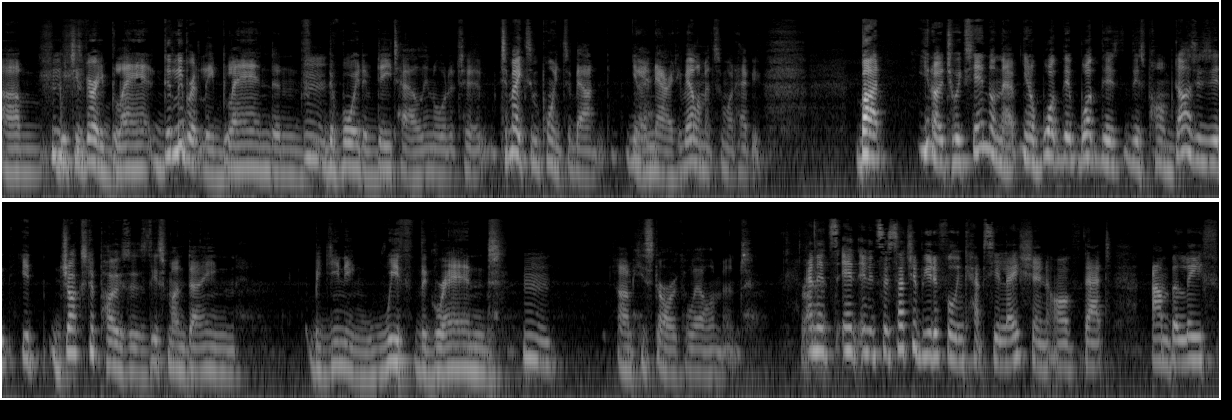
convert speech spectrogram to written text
Um, which is very bland, deliberately bland and Mm. devoid of detail, in order to to make some points about you know Yeah. narrative elements and what have you. But you know, to extend on that, you know, what the, what this, this poem does is it it juxtaposes this mundane beginning with the grand um, historical element. and it's and, and it's a, such a beautiful encapsulation of that um, belief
